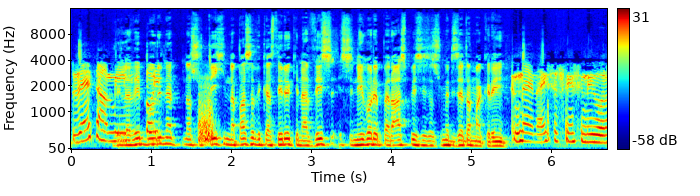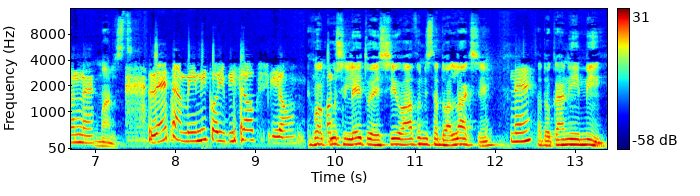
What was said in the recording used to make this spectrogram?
Δεν θα μείνει. Δηλαδή το- μπορεί να, να σου τύχει να πας σε δικαστήριο και να δεις συνήγορε περάσπιση, ας πούμε, της Ζέτα Μακρύ. Ναι, να είσαι ευθύνη συνήγορο, ναι. Μάλιστα. Δεν θα μείνει κολυμπηθόξυλο. Έχω ακούσει, λέει, το εσύ ο Άδωνης θα το αλλάξει. Ναι. Θα το κάνει η μη.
